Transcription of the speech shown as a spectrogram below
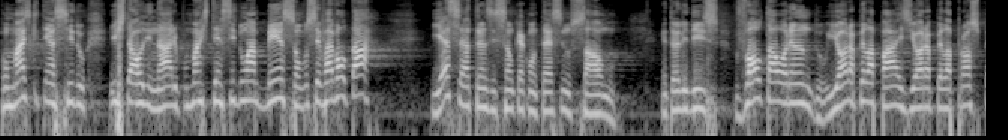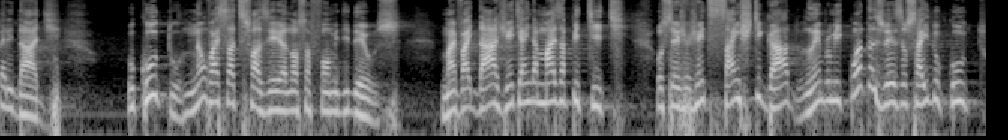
Por mais que tenha sido extraordinário, por mais que tenha sido uma bênção, você vai voltar. E essa é a transição que acontece no Salmo. Então ele diz: volta orando, e ora pela paz, e ora pela prosperidade. O culto não vai satisfazer a nossa fome de Deus mas vai dar a gente ainda mais apetite. Ou seja, a gente sai instigado. Lembro-me quantas vezes eu saí do culto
